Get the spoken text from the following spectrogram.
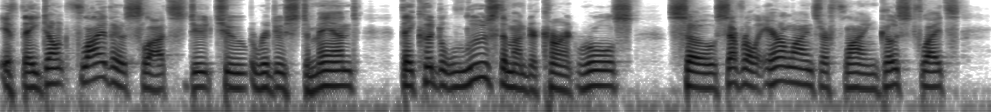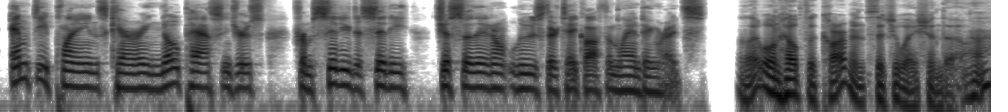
If they don't fly those slots due to reduced demand, they could lose them under current rules. So several airlines are flying ghost flights, empty planes carrying no passengers from city to city just so they don't lose their takeoff and landing rights. Well, that won't help the carbon situation, though, huh?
